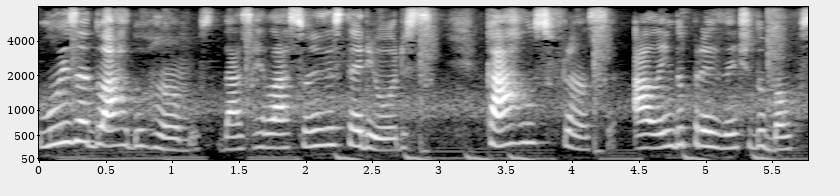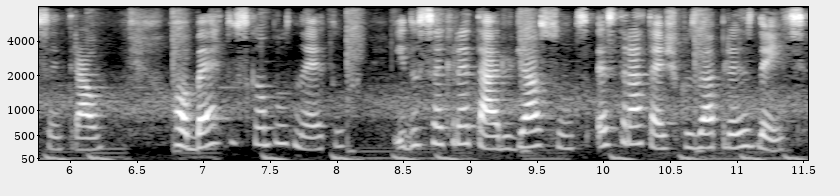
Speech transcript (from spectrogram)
Luiz Eduardo Ramos, das Relações Exteriores, Carlos França, além do presidente do Banco Central, Roberto Campos Neto e do secretário de Assuntos Estratégicos da Presidência,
